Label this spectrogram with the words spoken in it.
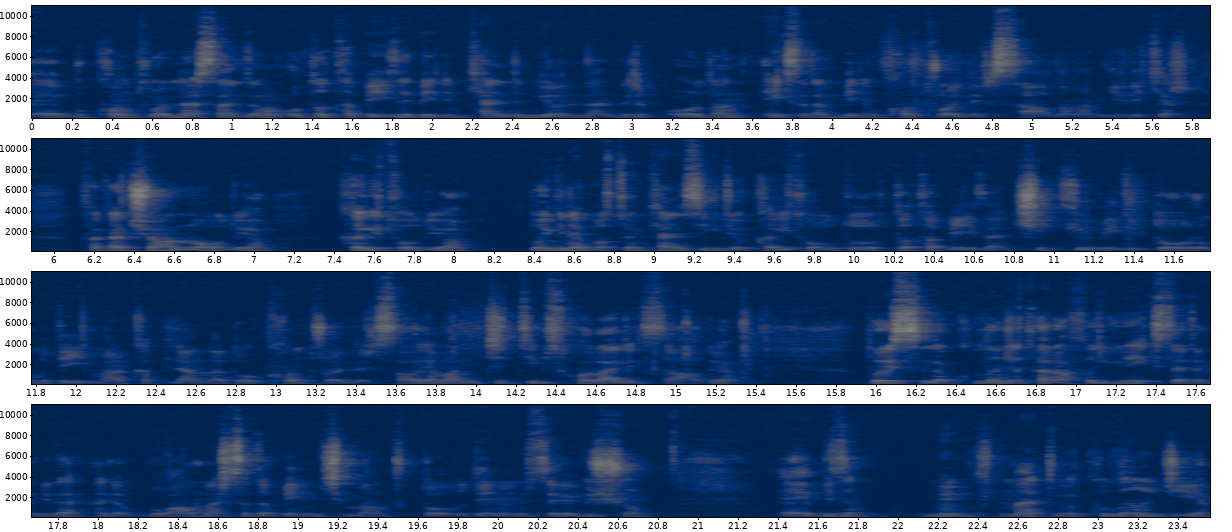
e, bu kontroller saydığı zaman o database'e benim kendim yönlendirip oradan ekstradan benim kontrolleri sağlamam gerekir. Fakat şu an ne oluyor? Kayıt oluyor. Login'e basıyorum. Kendisi gidiyor kayıt olduğu database'den çekiyor veriyi. Doğru mu değil mi arka planlarda o kontrolleri sağlıyor. Bana ciddi bir kolaylık sağlıyor. Dolayısıyla kullanıcı taraflı UX dedim bir de. Hani bu amaçta da benim için mantıklı oldu dememin sebebi şu. E, bizim mümkün mertebe kullanıcıyı e,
